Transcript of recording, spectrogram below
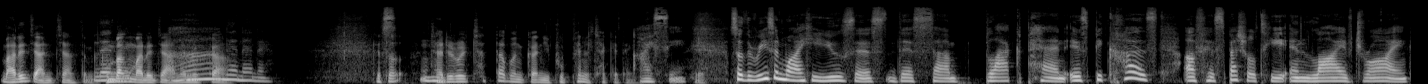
마르지 않지 않습니까? 네네. 금방 마르지 않으니까. 아, 네네네. 그래서 자료를 찾다 보니까 이 붓펜을 찾게 된 거예요. I see. Yeah. So the reason why he uses this um, black pen is because of his specialty in live drawing.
